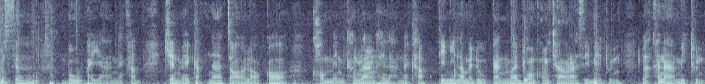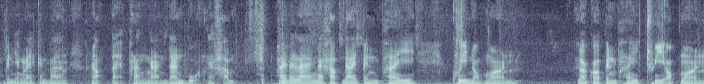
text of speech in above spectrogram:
user บูพยานะครับ เขียนไว้กับหน้าจอแล้วก็ คอมเมนต์ข้างล่างให้แล้วนะครับ ทีนี้เรามาดูกันว่าดวงของชาวราศีเมถุน ลัคนามิถุนเป็นอย่างไรกันบ้าง รับแต่พลังงานด้านบวกนะครับ ไพ่ใบแรกนะครับได้เป็นไพ่ Queen of Wands แล้วก็เป็นไพ่ Tree of Wands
